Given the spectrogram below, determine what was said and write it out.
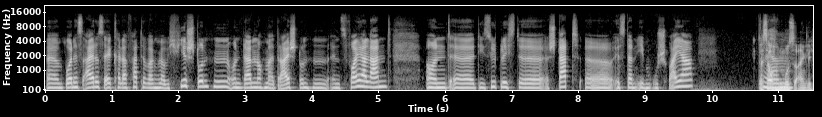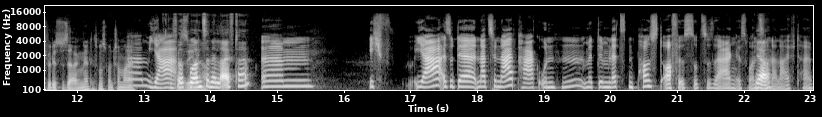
Äh, Buenos Aires, El Calafate waren, glaube ich, vier Stunden und dann noch mal drei Stunden ins Feuerland. Und äh, die südlichste Stadt äh, ist dann eben Ushuaia. Das ist auch ein Ähm, Muss eigentlich, würdest du sagen, ne? Das muss man schon mal. Ähm, ja, Ist das gesehen once in a lifetime? Ähm, ich, ja, also der Nationalpark unten mit dem letzten Post Office sozusagen ist Once Ja. in a Lifetime.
